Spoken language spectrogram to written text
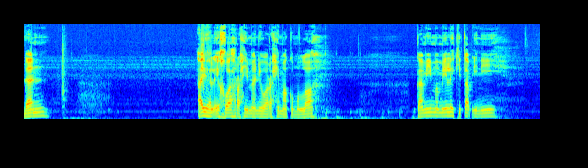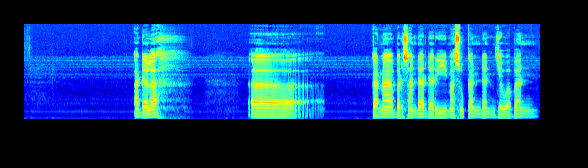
Dan Ayuhal ikhwah rahimani wa rahimakumullah Kami memilih kitab ini adalah uh, karena bersandar dari masukan dan jawaban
